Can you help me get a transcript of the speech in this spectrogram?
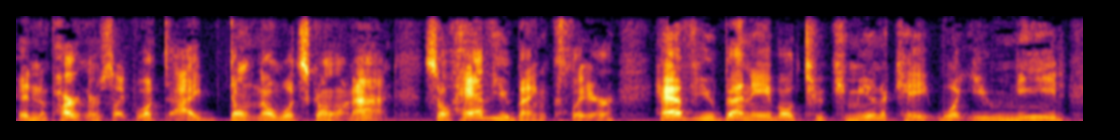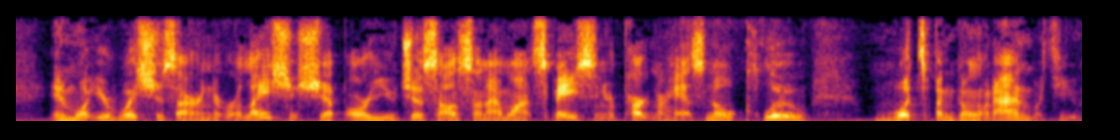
And the partner's like, what? I don't know what's going on. So have you been clear? Have you been able to communicate what you need and what your wishes are in the relationship? Or you just all of a sudden, I want space and your partner has no clue what's been going on with you?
